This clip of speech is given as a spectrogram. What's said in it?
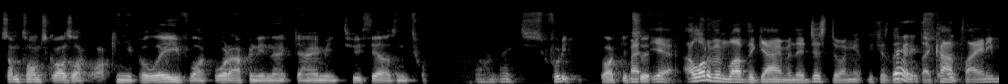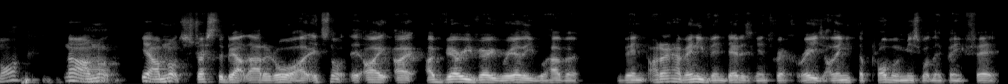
sometimes guys like, oh, can you believe like what happened in that game in 2020? Oh, mate, it's footy. Like it's Mate, a, yeah, a lot of them love the game, and they're just doing it because they, Yeah, they can't play anymore. No, I'm not. Um, yeah, I'm not stressed about that at all. I- It's not. I I, I very very rarely will have a. Ven, I don't have any vendettas against referees. I think the problem is what they're being fed,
